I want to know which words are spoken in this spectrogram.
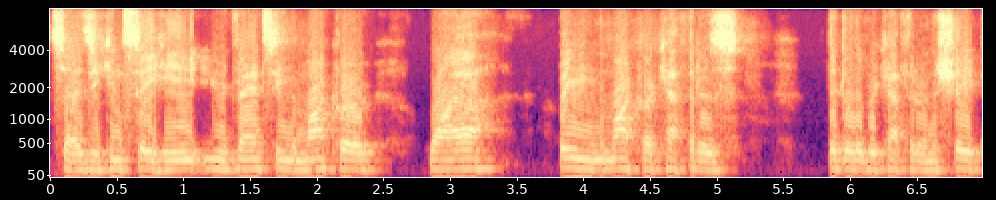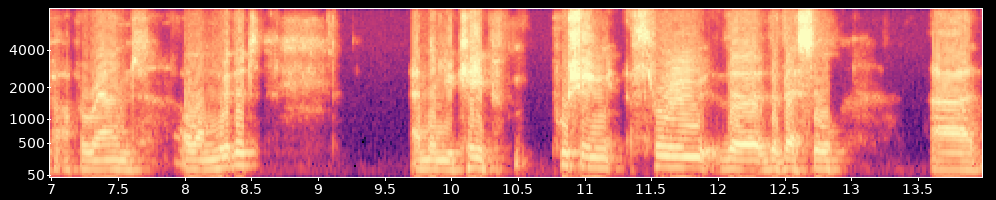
So as you can see here, you're advancing the micro wire, bringing the micro catheters, the delivery catheter and the sheep up around along with it, and then you keep pushing through the the vessel uh,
